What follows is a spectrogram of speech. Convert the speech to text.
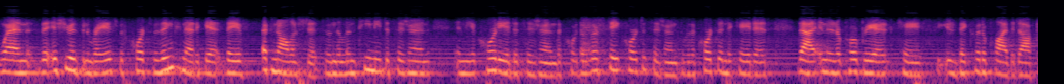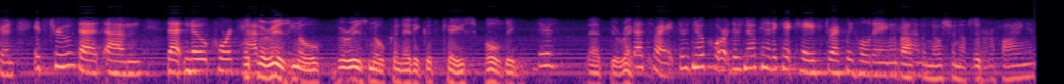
When the issue has been raised with courts within Connecticut, they've acknowledged it. So in the Lentini decision, in the Accordia decision, those are state court decisions where the courts indicated that in an appropriate case they could apply the doctrine. It's true that um, that no courts But have. there is no, there is no Connecticut case holding There's that directly. That's right. There's no court, there's no Connecticut case directly holding. What about um, the notion of certifying it?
